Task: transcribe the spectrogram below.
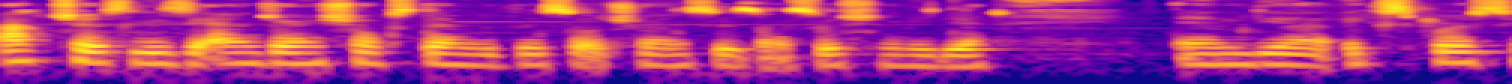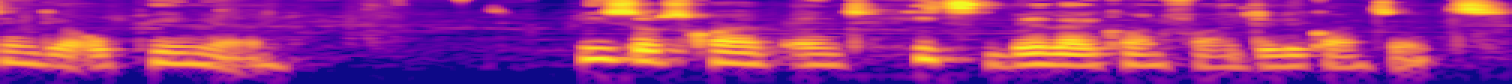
actress Lizzy Anjorin shocks them with these utterances on social media and they are expressing their opinion. Please subscribe and hit the bell icon for our daily content.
